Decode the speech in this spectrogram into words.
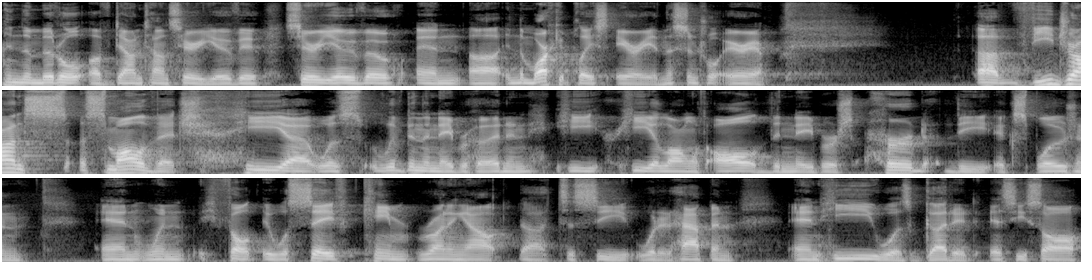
in the middle of downtown Sarajevo, Sarajevo and uh, in the marketplace area, in the central area. Uh, Vedran Smailović, he uh, was lived in the neighborhood, and he he along with all the neighbors heard the explosion, and when he felt it was safe, came running out uh, to see what had happened, and he was gutted as he saw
